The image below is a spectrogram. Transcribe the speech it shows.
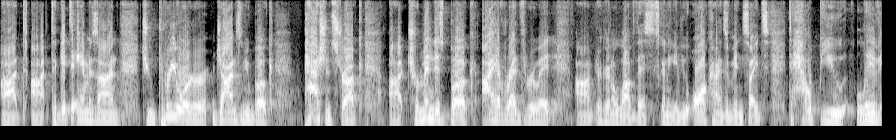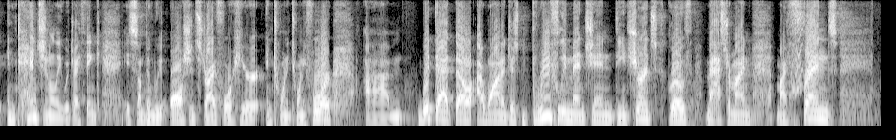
uh, uh, to get to Amazon to pre order John's new book, Passion Struck, uh, tremendous book. I have read through it. Um, you're going to love this. It's going to give you all kinds of insights to help you live intentionally, which I think is something we all should strive for here in 2024. Um, with that, though, I want to just briefly mention the Insurance Growth Mastermind. My friends,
